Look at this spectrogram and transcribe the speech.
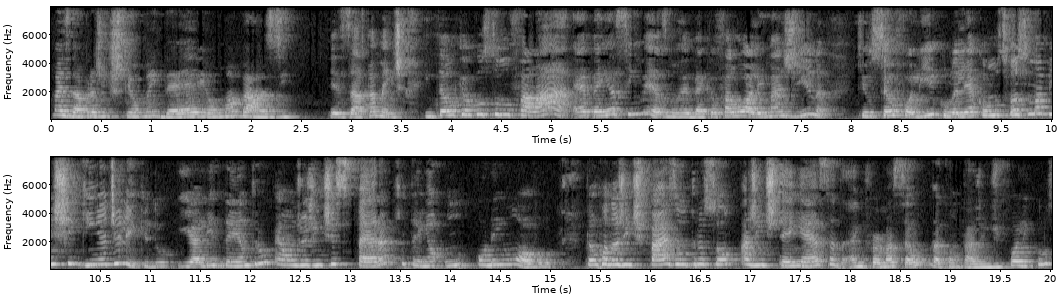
mas dá para a gente ter uma ideia, uma base. Exatamente. Então, o que eu costumo falar é bem assim mesmo, Rebeca. Eu falo, olha, imagina que o seu folículo ele é como se fosse uma bexiguinha de líquido e ali dentro é onde a gente espera que tenha um ou nenhum óvulo. Então, quando a gente faz o ultrassom, a gente tem essa informação da contagem de folículos,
